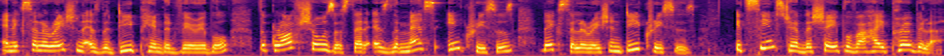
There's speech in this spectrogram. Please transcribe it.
and acceleration as the dependent variable, the graph shows us that as the mass increases, the acceleration decreases. It seems to have the shape of a hyperbola.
